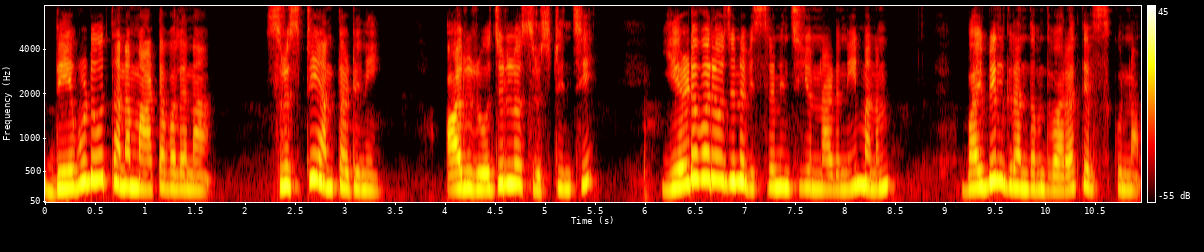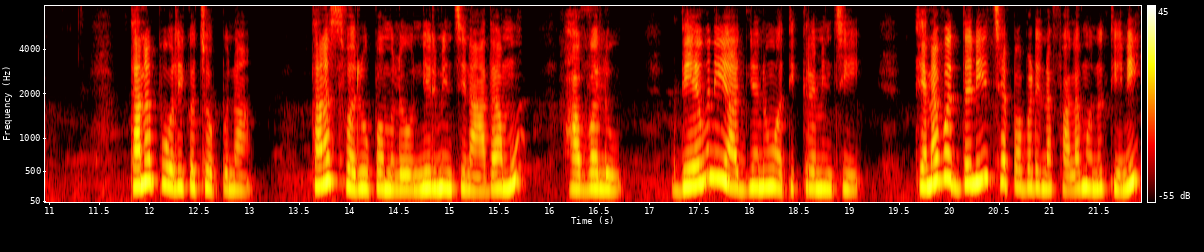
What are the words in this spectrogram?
దేవుడు తన మాట వలన సృష్టి అంతటిని ఆరు రోజుల్లో సృష్టించి ఏడవ రోజున విశ్రమించి ఉన్నాడని మనం బైబిల్ గ్రంథం ద్వారా తెలుసుకున్నాం. తన పోలిక చొప్పున తన స్వరూపములో నిర్మించిన ఆదాము హవ్వలు దేవుని ఆజ్ఞను అతిక్రమించి తినవద్దని చెప్పబడిన ఫలమును తిని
